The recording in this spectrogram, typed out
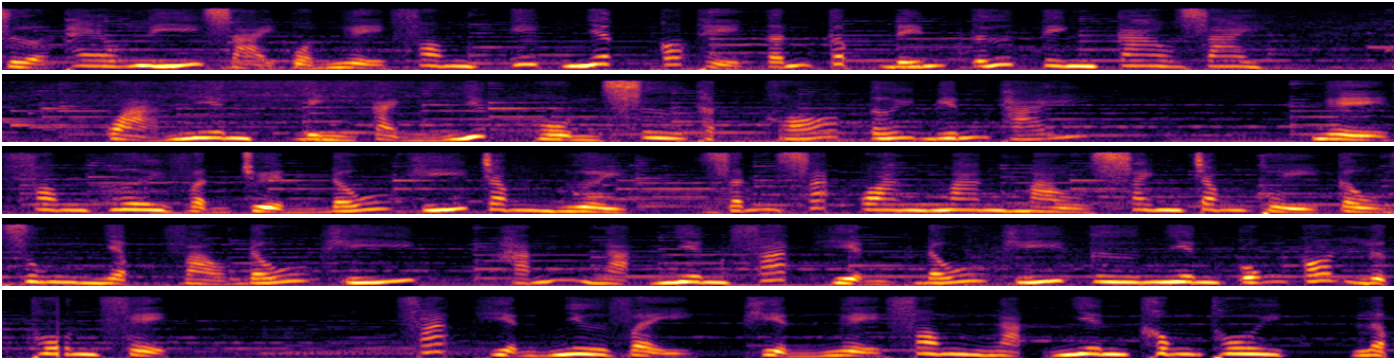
Dựa theo lý giải của nghệ phong, ít nhất có thể tấn cấp đến tứ tinh cao dai Quả nhiên, bình cảnh nhiếp hồn sư thật khó tới biến thái. Nghệ phong hơi vận chuyển đấu khí trong người, Dẫn sát quang mang màu xanh trong thủy cầu dung nhập vào đấu khí. Hắn ngạc nhiên phát hiện đấu khí cư nhiên cũng có lực thôn phệ. Phát hiện như vậy, khiến nghệ phong ngạc nhiên không thôi, Lập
